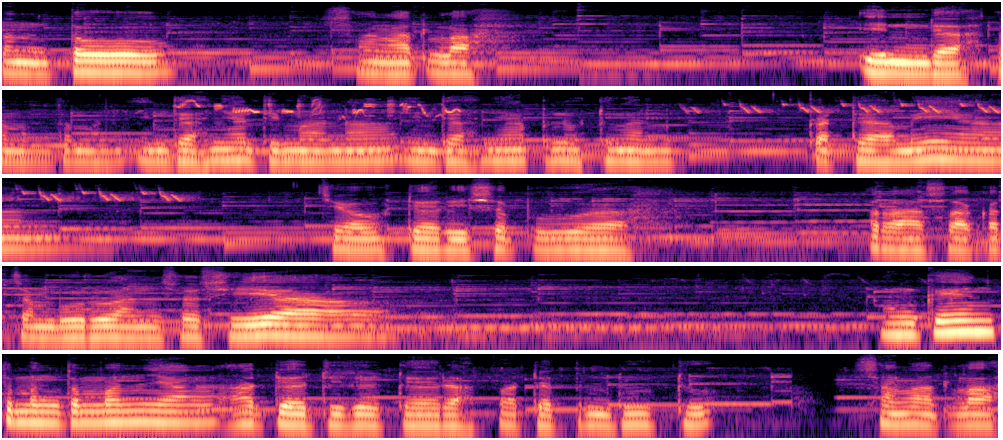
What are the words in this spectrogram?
tentu sangatlah indah teman-teman. Indahnya di mana indahnya penuh dengan kedamaian. Jauh dari sebuah rasa kecemburuan sosial. Mungkin teman-teman yang ada di daerah padat penduduk sangatlah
